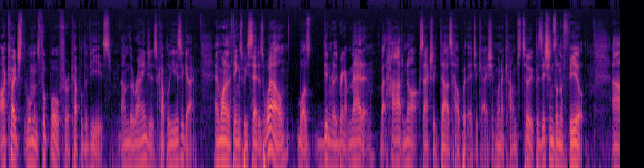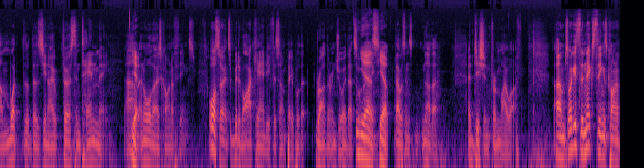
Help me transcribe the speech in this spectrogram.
I coached women's football for a couple of years, um, the Rangers, a couple of years ago. And one of the things we said as well was didn't really bring up Madden, but Hard Knocks actually does help with education when it comes to positions on the field. Um, what th- does you know first and ten mean, um, Yep. and all those kind of things. Also, it's a bit of eye candy for some people that rather enjoy that sort of thing. Yes. Yep. That was another addition from my wife. Um, so I guess the next thing is kind of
